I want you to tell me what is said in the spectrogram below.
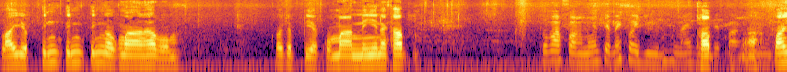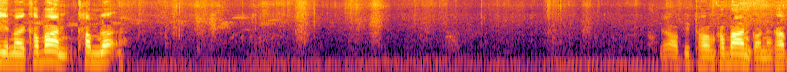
ไหลหยดติ้งติ้งติ้งออกมานะครับ ผม ก็จะเปียกประมาณนี้นะครับเพราะว่าฝั่งนู้นจะไม่ค่อยยืนใช่ไหมครับแต่ฝั่งอะนู้นไปอย่าหน่อยเข้าบ้านค่ำแล้วเดี๋ยวเอาพี่ทองเข้าบ้านก่อนนะครับ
